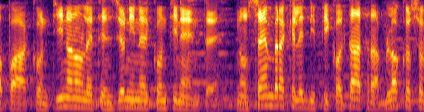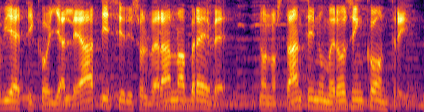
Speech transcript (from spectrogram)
Europa continuano le tensioni nel continente. Non sembra che le difficoltà tra blocco sovietico e gli alleati si risolveranno a breve, nonostante i numerosi incontri.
